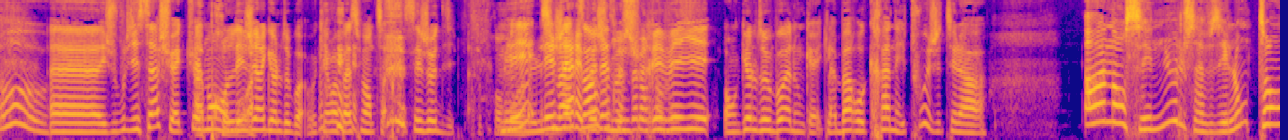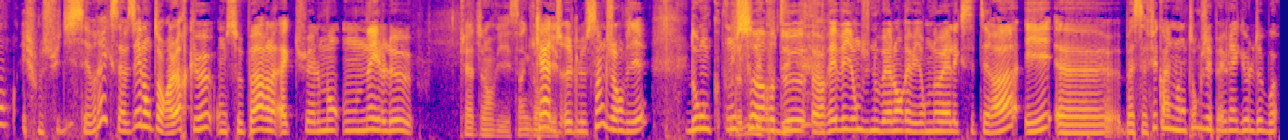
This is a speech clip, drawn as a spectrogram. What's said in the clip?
Oh Euh, et je vous dis ça, je suis actuellement en légère gueule de bois. Ok, on va pas se mentir. C'est jeudi. Mais légère et matin, je me suis réveillée en gueule de bois, donc avec la barre au crâne et tout, et j'étais là. Oh non, c'est nul, ça faisait longtemps. Et je me suis dit, c'est vrai que ça faisait longtemps. Alors que on se parle actuellement, on est le 4 janvier, 5 janvier. 4, euh, le 5 janvier. Donc Faut on sort de euh, réveillon du Nouvel An, réveillon de Noël, etc. Et euh, bah, ça fait quand même longtemps que j'ai pas eu la gueule de bois.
